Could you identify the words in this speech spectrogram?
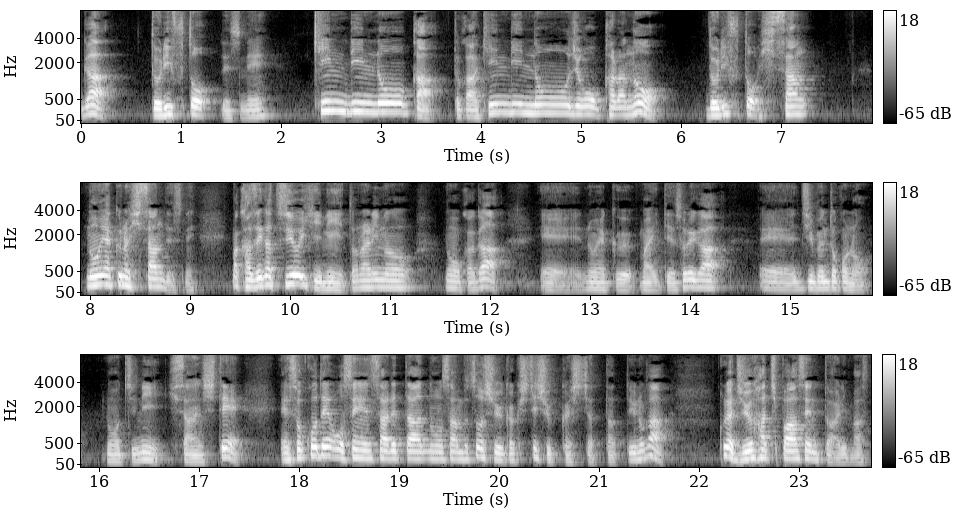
がドリフトですね。近隣農家とか近隣農場からのドリフト、飛散、農薬の飛散ですね。まあ、風が強い日に隣の農家が、えー、農薬撒いて、それが、えー、自分とこの農地に飛散して、えー、そこで汚染された農産物を収穫して出荷しちゃったっていうのが、これは18%あります。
